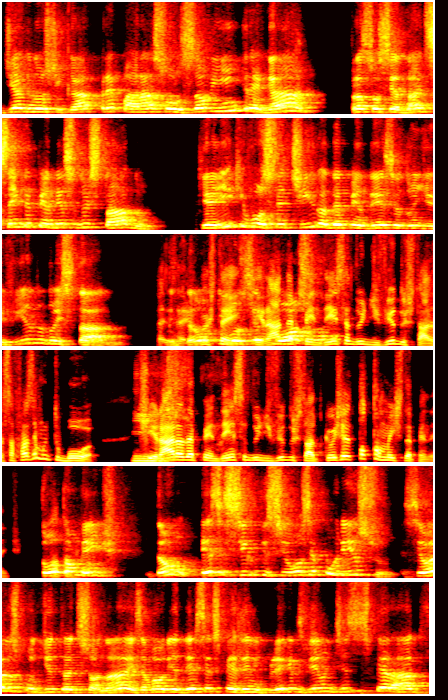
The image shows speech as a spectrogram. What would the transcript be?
diagnosticar, preparar a solução e entregar para a sociedade sem dependência do Estado. Que é aí que você tira a dependência do indivíduo do Estado. Então, Eu gostei, tirar a dependência do indivíduo do Estado. Essa frase é muito boa. Isso. Tirar a dependência do indivíduo do Estado, porque hoje é totalmente dependente. Totalmente. Então, esse ciclo vicioso é por isso. Você olha os políticos tradicionais, a maioria deles, se eles perderem emprego, eles viram desesperados.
